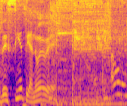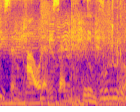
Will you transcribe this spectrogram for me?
De 7 a 9. Ahora dicen. Ahora dicen. En Futuro.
